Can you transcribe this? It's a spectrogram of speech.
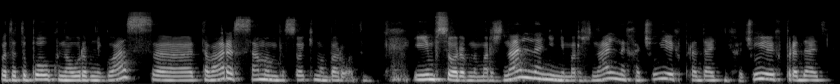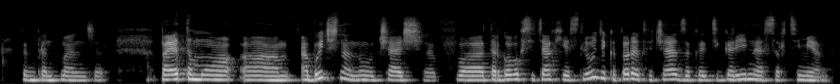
вот эту полку на уровне глаз э, товары с самым высоким оборотом. И им все равно, маржинально они, не маржинальны, хочу я их продать, не хочу я их продать, как бренд-менеджер. Поэтому э, обычно, ну, чаще в торговых сетях есть люди, которые отвечают за категорийный ассортимент.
